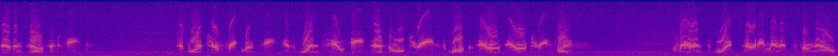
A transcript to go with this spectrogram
7,000 feet. Departure frequency is 128 decimal tree squawk 0035. Clearance void 30 minutes from now.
